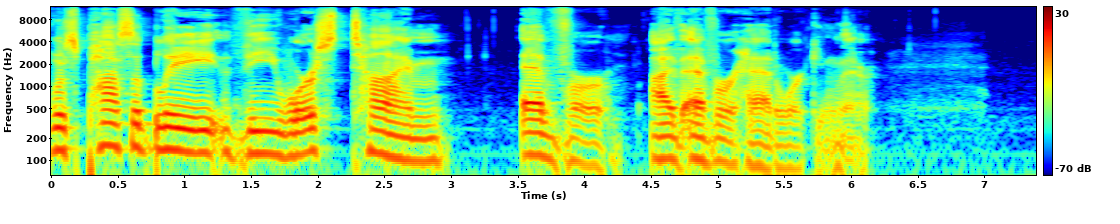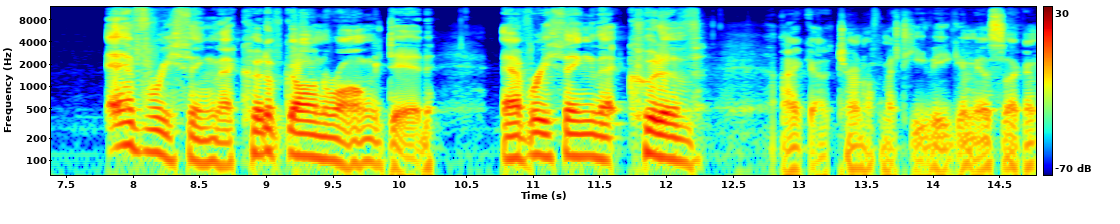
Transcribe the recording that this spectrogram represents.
was possibly the worst time ever I've ever had working there everything that could have gone wrong did. Everything that could have... I gotta turn off my TV. Give me a second.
